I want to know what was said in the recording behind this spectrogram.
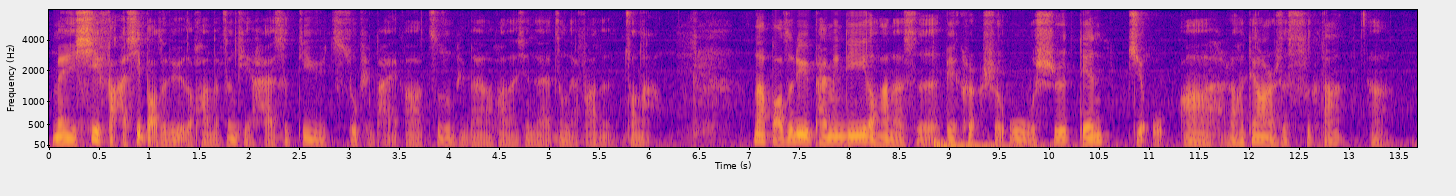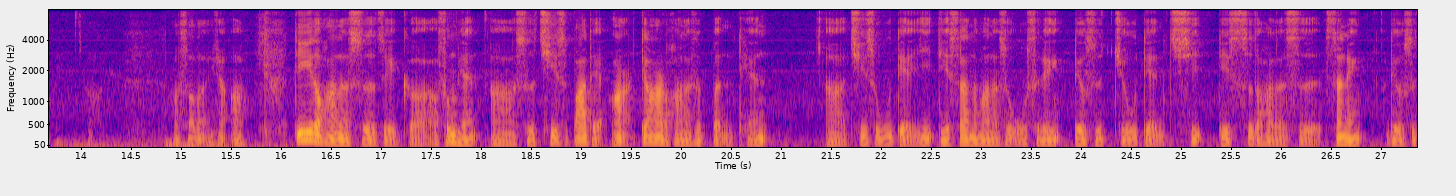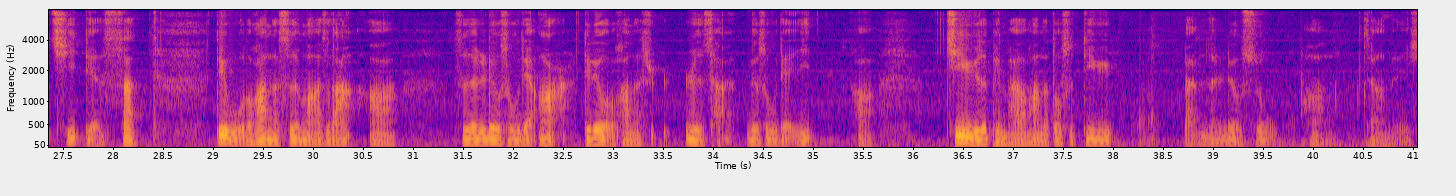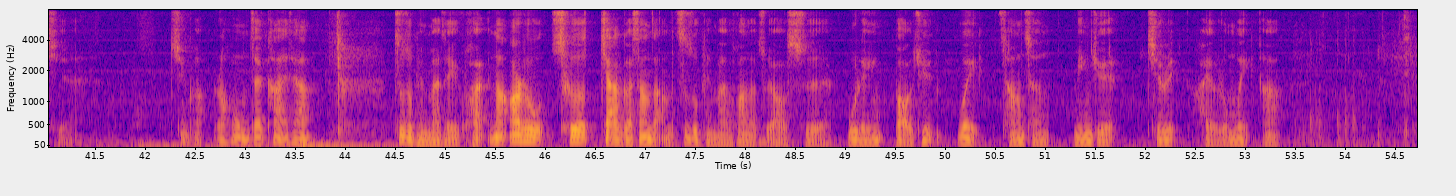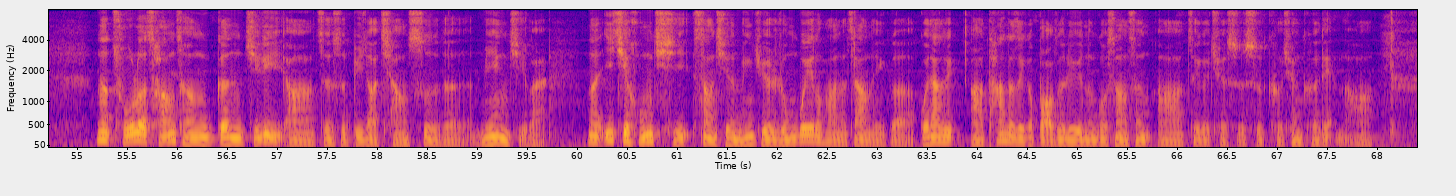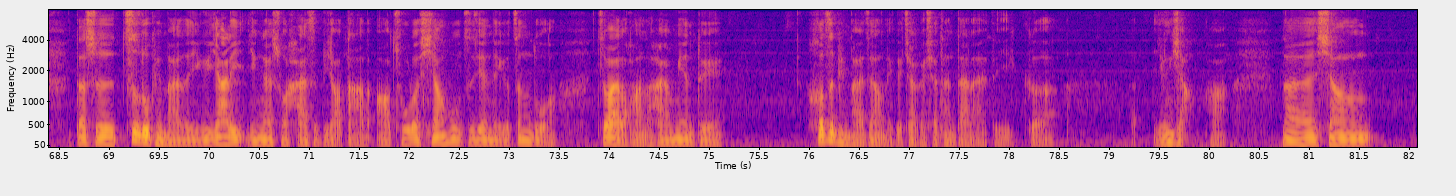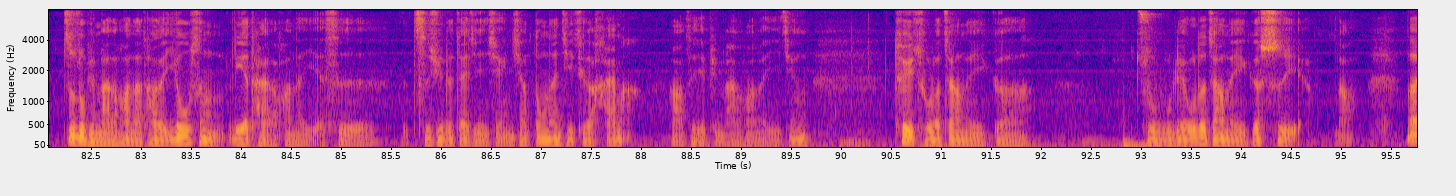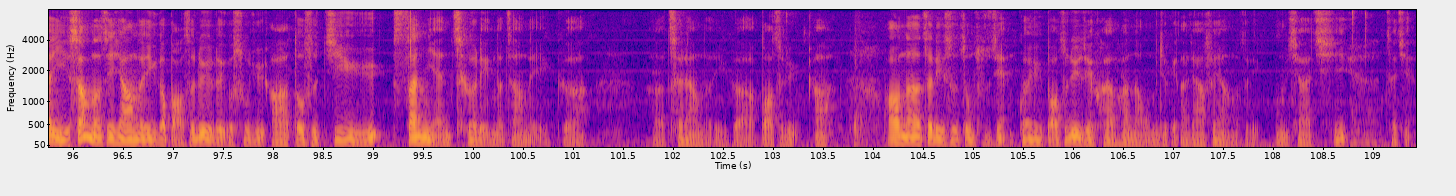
美系、法系保值率的话呢，整体还是低于自主品牌啊。自主品牌的话呢，现在正在发展壮大。那保值率排名第一的话呢是别克，是五十点九啊。然后第二是斯柯达啊啊。好，稍等一下啊。第一的话呢是这个丰田啊，是七十八点二。第二的话呢是本田。啊，七十五点一，第三的话呢是五十零，六十九点七，第四的话呢是三菱，六十七点三，第五的话呢是马自达啊，是六十五点二，第六的话呢是日产，六十五点一啊，其余的品牌的话呢都是低于百分之六十五啊这样的一些情况。然后我们再看一下自主品牌这一块，那二手车价格上涨的自主品牌的话呢，主要是五菱、宝骏、魏、长城。名爵、奇瑞还有荣威啊，那除了长城跟吉利啊，这是比较强势的民营企业外，那一汽红旗上汽的名爵、荣威的话呢，这样的一个国家队啊，它的这个保值率能够上升啊，这个确实是可圈可点的哈。但是自主品牌的一个压力应该说还是比较大的啊，除了相互之间的一个争夺之外的话呢，还要面对合资品牌这样的一个价格下探带来的一个影响啊。那像自主品牌的话呢，它的优胜劣汰的话呢，也是持续的在进行。你像东南汽车、海马啊这些品牌的话呢，已经退出了这样的一个主流的这样的一个视野啊。那以上的这样的一个保值率的一个数据啊，都是基于三年车龄的这样的一个呃车辆的一个保值率啊。好，那这里是中途之见，关于保值率这块的话呢，我们就给大家分享到这里，我们下期再见。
